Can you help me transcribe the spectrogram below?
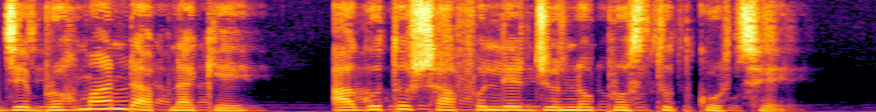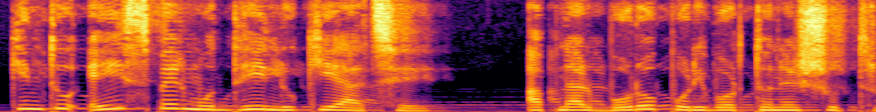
যে ব্রহ্মাণ্ড আপনাকে আগত সাফল্যের জন্য প্রস্তুত করছে। কিন্তু এই স্পের মধ্যেই লুকিয়ে আছে আপনার বড় পরিবর্তনের সূত্র।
